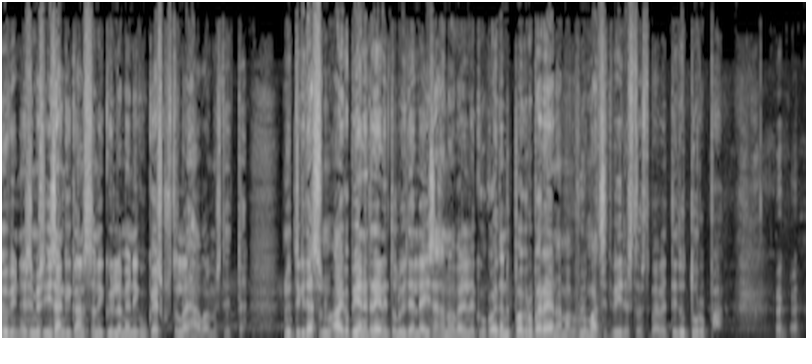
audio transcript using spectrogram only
hyvin. Esimerkiksi isänkin kanssa, niin kyllä me niinku keskustellaan ihan avoimesti, että nytkin tässä on aika pienet treenit ollut itselle. Isä sanoi välillä, että koita nyt poika rupea reenaamaan, kun sulla on matsit 15 päivä, ettei tuu turpaa.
